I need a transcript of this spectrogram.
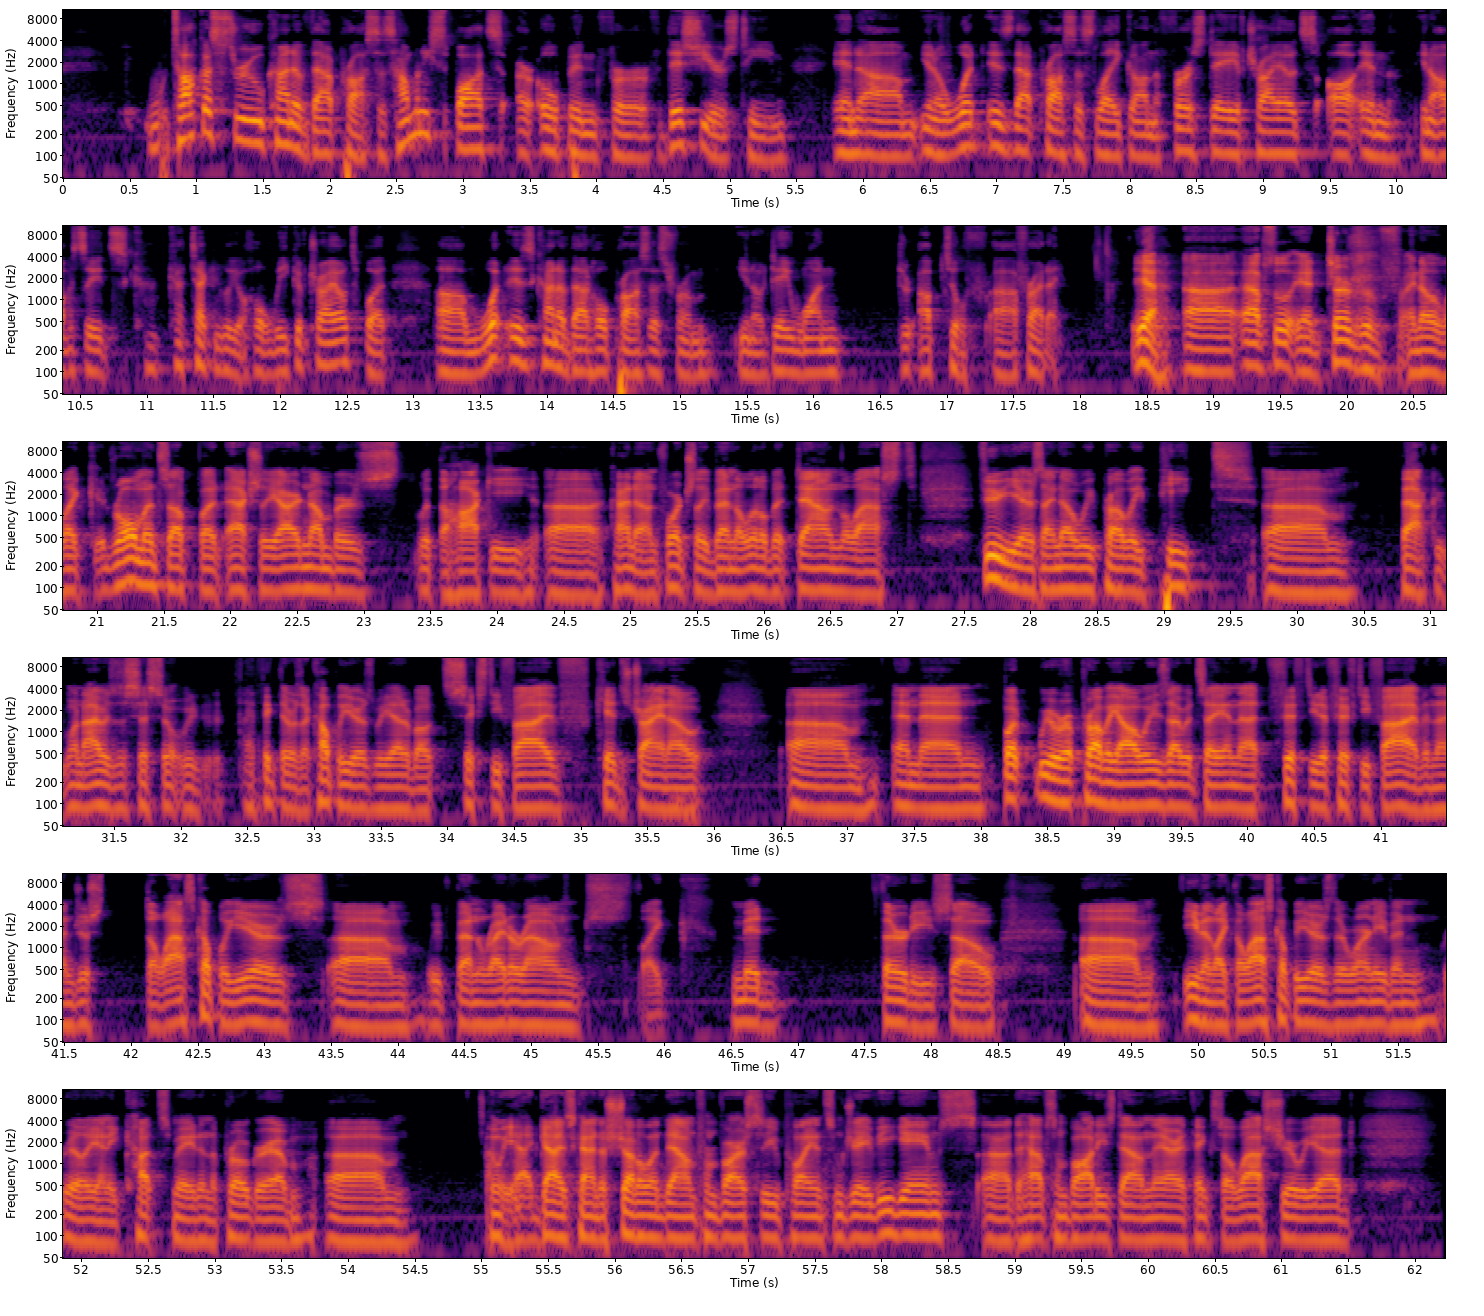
Talk us through kind of that process. How many spots are open for this year's team? And um, you know, what is that process like on the first day of tryouts? Uh, and you know, obviously it's technically a whole week of tryouts, but um, what is kind of that whole process from you know day one up till uh, Friday? Yeah, uh, absolutely. In terms of, I know like enrollment's up, but actually our numbers with the hockey uh, kind of unfortunately been a little bit down the last few years. I know we probably peaked. Um, back when I was assistant, we, I think there was a couple years we had about 65 kids trying out. Um, and then, but we were probably always, I would say, in that 50 to 55. And then just the last couple years, um, we've been right around like mid 30s. So um, even like the last couple years, there weren't even really any cuts made in the program. And we had guys kind of shuttling down from varsity playing some JV games uh, to have some bodies down there. I think so. Last year we had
